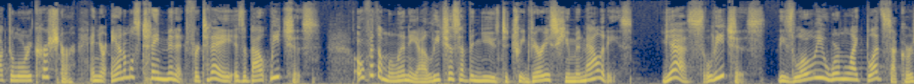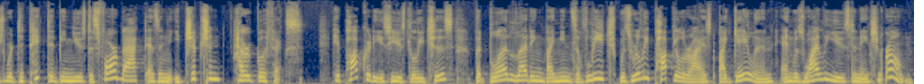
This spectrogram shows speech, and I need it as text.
Dr. Lori Kirschner, and your Animals Today Minute for today is about leeches. Over the millennia, leeches have been used to treat various human maladies. Yes, leeches. These lowly worm like bloodsuckers were depicted being used as far back as in Egyptian hieroglyphics. Hippocrates used leeches, but bloodletting by means of leech was really popularized by Galen and was widely used in ancient Rome.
